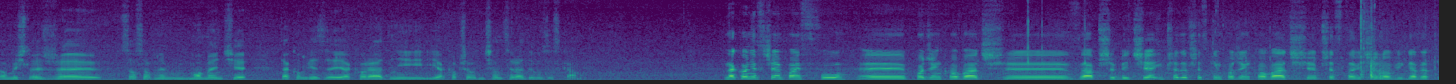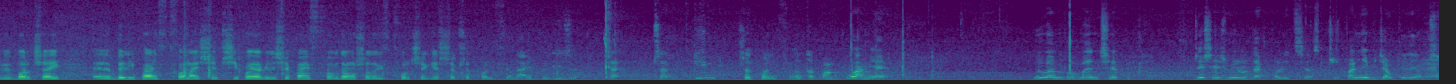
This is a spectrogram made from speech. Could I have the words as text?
No myślę, że w stosownym momencie taką wiedzę jako radni i jako przewodniczący rady uzyskamy. Na koniec chciałem Państwu e, podziękować e, za przybycie i przede wszystkim podziękować e, przedstawicielowi Gazety Wyborczej. Byli Państwo najszybsi, pojawili się Państwo w Domu Środowisk Twórczych jeszcze przed policją. Najbliżej. Przed, przed kim? Przed policją. No to Pan kłamie. Byłem w momencie 10 minut jak policja. Przecież Pan nie widział kiedy ja przy,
